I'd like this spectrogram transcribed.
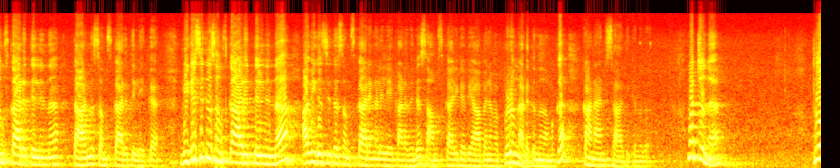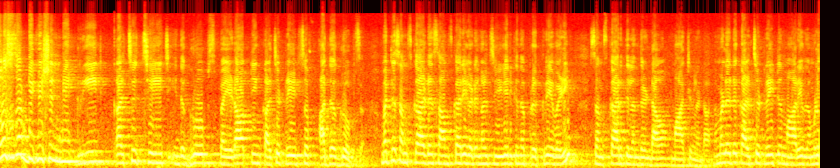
സംസ്കാരത്തിൽ നിന്ന് താഴ്ന്ന സംസ്കാരത്തിലേക്ക്. വികസിത സംസ്കാരത്തിൽ നിന്ന് അവികസിത സംസ്കാരങ്ങളിലേക്കാണ് അതിന്റെ സാംസ്കാരിക വ്യാപനം എപ്പോഴും നടക്കുന്നത് നമുക്ക് കാണാൻ സാധിക്കുന്നത്. മറ്റൊന്ന് Process of diffusion may create culture change in the groups by adopting culture traits of other groups. മറ്റ് സംസ്കാരത്തെ സാംസ്കാരിക ഘടകങ്ങൾ സ്വീകരിക്കുന്ന പ്രക്രിയ വഴി സംസ്കാരത്തിൽ എന്തുണ്ടാവും? മാറ്റങ്ങൾ ഉണ്ടാവും. നമ്മളൊരു കൾച്ചർ ട്രേറ്റ് മാറി നമ്മൾ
